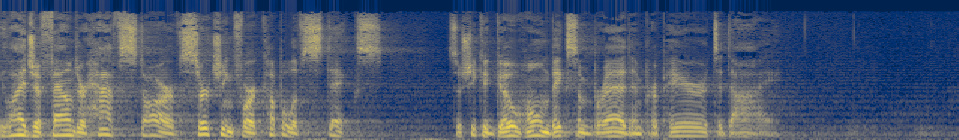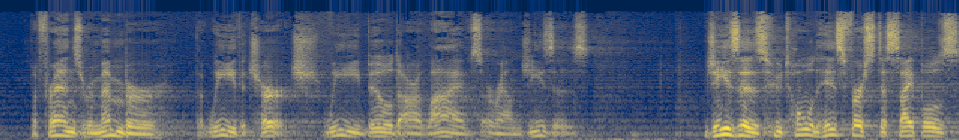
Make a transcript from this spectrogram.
Elijah found her half starved, searching for a couple of sticks so she could go home, bake some bread, and prepare to die. But, friends, remember that we, the church, we build our lives around Jesus. Jesus, who told his first disciples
